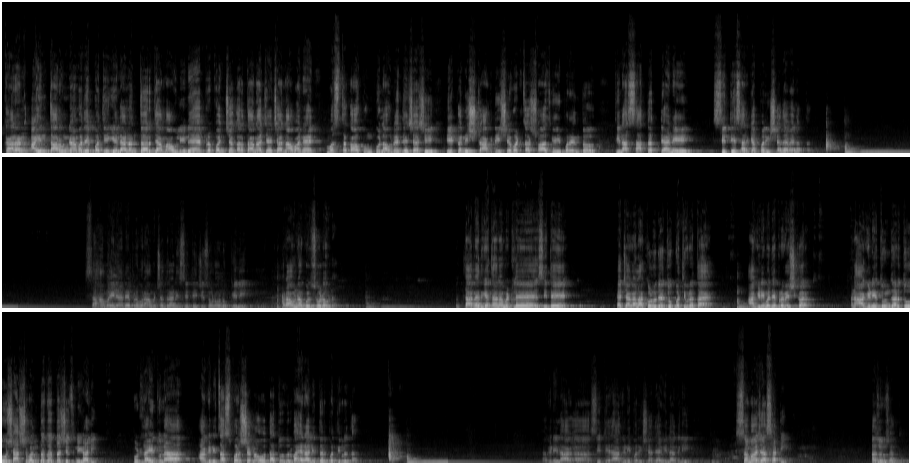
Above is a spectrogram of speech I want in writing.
कारण ऐन तारुण्यामध्ये पती गेल्यानंतर त्या माऊलीने प्रपंच करताना ज्याच्या नावाने मस्तकाव कुंकू लावले त्याच्याशी एकनिष्ठ अगदी शेवटचा श्वास घेईपर्यंत तिला सातत्याने सीतेसारख्या परीक्षा द्याव्या लागतात. सहा महिन्याने प्रभू रामचंद्राने सीतेची सोडवणूक केली. रावणाकुल सोडवलं. ताब्यात घेताना म्हटले सीते या जगाला कळू दे तू पतिव्रता आहे. आगणीमध्ये प्रवेश कर. आणि आगणीतून जर तू शाश्वंत जर तशीच निघाली. कुठलाही तुला आगणीचा स्पर्श न होता तो जर बाहेर आली तर पतिव्रता. अग्नीला सीतेला अग्नी परीक्षा द्यावी लागली समाजासाठी. अजून सांगतो.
